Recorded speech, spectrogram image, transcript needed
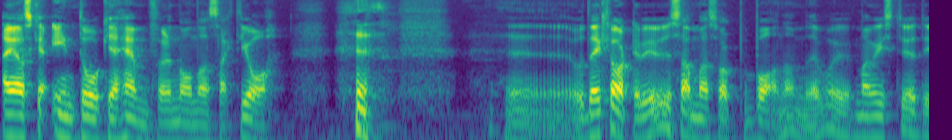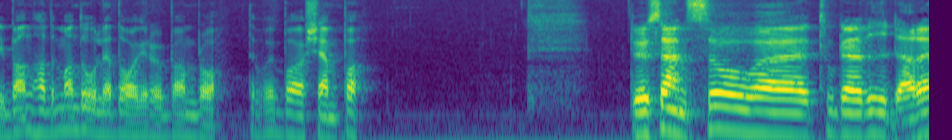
Nej, jag ska inte åka hem förrän någon har sagt ja. Eh, och det är klart, det blev ju samma sak på banan. Det var ju, man visste ju att ibland hade man dåliga dagar och ibland bra. Det var ju bara att kämpa. Du, sen så uh, tog det vidare.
